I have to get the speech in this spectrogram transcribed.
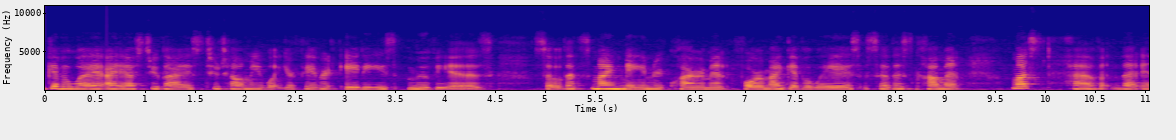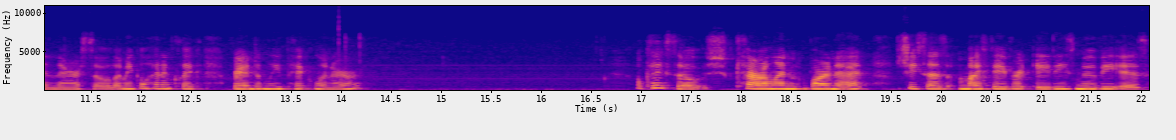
giveaway, I asked you guys to tell me what your favorite 80s movie is. So that's my main requirement for my giveaways. So this comment must have that in there. So let me go ahead and click randomly pick winner. Okay, so Carolyn Barnett, she says, my favorite 80s movie is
